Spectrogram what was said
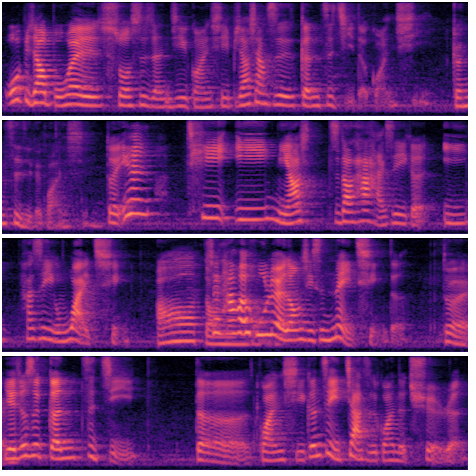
我比较不会说是人际关系，比较像是跟自己的关系。跟自己的关系。对，因为 T 一你要知道，它还是一个一，它是一个外情哦，所以他会忽略的东西是内情的。对，也就是跟自己的关系，跟自己价值观的确认。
